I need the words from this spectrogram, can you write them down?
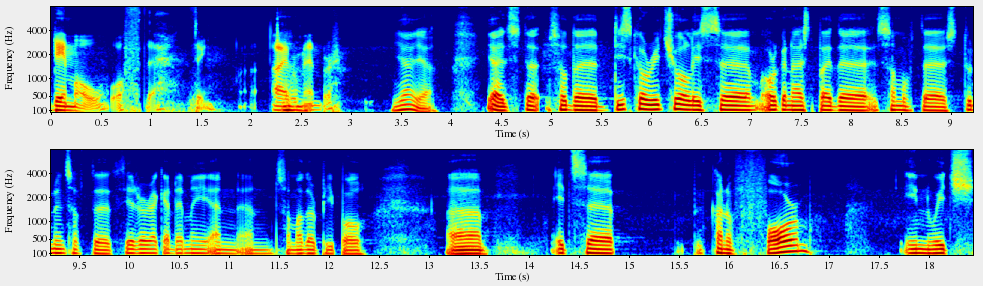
demo of the thing. I Oh. remember. Yeah, yeah, yeah. It's the so the disco ritual is um, organized by the some of the students of the theater academy and and some other people. Uh, it's a kind of form in which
